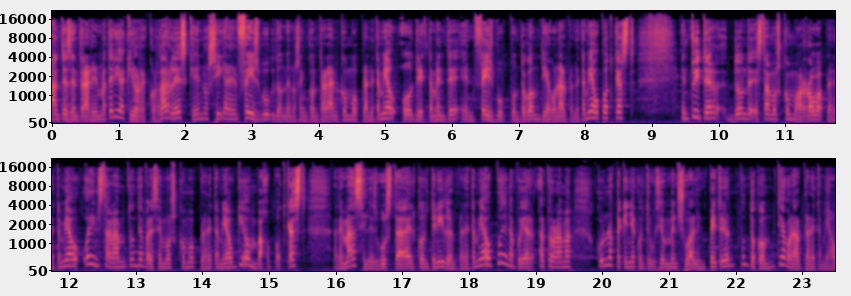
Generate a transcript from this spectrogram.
Antes de entrar en materia, quiero recordarles que nos sigan en Facebook, donde nos encontrarán como Planeta Miau, o directamente en facebook.com diagonal Planeta Miau podcast en Twitter, donde estamos como arroba Planeta Miau, o en Instagram, donde aparecemos como Planeta Miau-podcast. Además, si les gusta el contenido en Planeta Miau, pueden apoyar al programa con una pequeña contribución mensual en patreon.com diagonal Planeta Miau.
